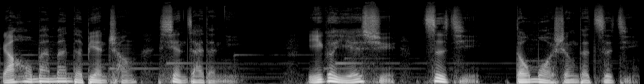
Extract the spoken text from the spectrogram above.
然后慢慢的变成现在的你，一个也许自己都陌生的自己。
